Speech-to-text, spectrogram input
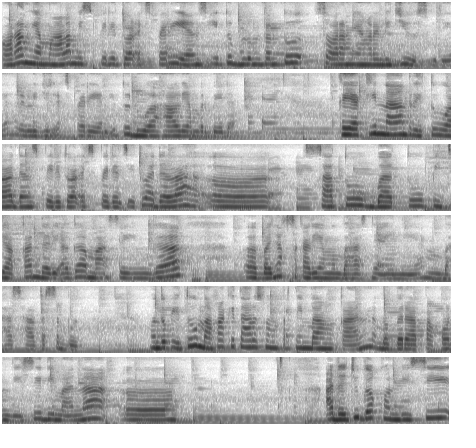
orang yang mengalami spiritual experience itu belum tentu seorang yang religius gitu ya. Religious experience itu dua hal yang berbeda. Keyakinan ritual dan spiritual experience itu adalah uh, satu batu pijakan dari agama sehingga uh, banyak sekali yang membahasnya ini ya membahas hal tersebut. Untuk itu maka kita harus mempertimbangkan beberapa kondisi di mana uh, ada juga kondisi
